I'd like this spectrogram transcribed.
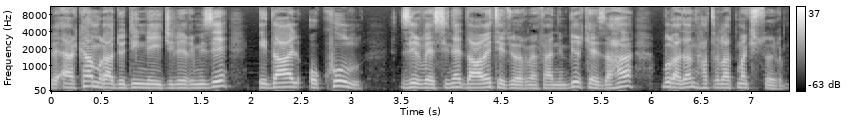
ve Erkam Radyo dinleyicilerimizi ideal okul zirvesine davet ediyorum efendim. Bir kez daha buradan hatırlatmak istiyorum.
